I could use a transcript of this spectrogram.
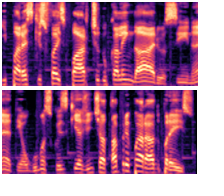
E parece que isso faz parte do calendário, assim, né? Tem algumas coisas que a gente já está preparado para isso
